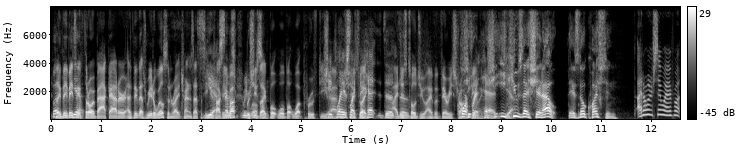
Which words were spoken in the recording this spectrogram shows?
But, like they basically yeah. throw it back at her. I think that's Rita Wilson, right? Trent, is that the scene Yes, you're talking about? Rita Where she's like, but well, but what proof do you She have? And plays she's like the head- the- I just the told you, I have a very strong corporate feeling. head. She yeah. That shit out. There's no question. I don't understand why everyone.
